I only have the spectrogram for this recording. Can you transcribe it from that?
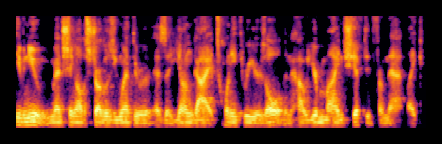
even you mentioning all the struggles you went through as a young guy at 23 years old and how your mind shifted from that. Like,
